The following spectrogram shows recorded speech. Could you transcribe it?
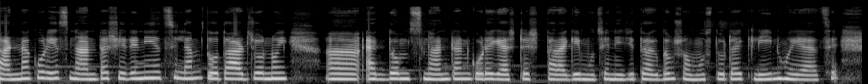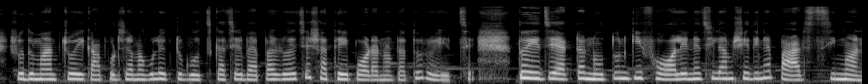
রান্না করে স্নানটা সেরে নিয়েছিলাম, তো তার জন্যই একদম স্নান টান করে গ্যাস গ্যাসটা তার আগে মুছে নিয়েছি, তো একদম সমস্তটাই ক্লিন হয়ে আছে। শুধুমাত্র এই কাপড় জামাগুলো একটু গোছকাছের ব্যাপার রয়েছে, সাথে এই পরানোটা তো রয়েছে। তো এই যে একটা নতুন কি ফল এনেছিলাম সেদিনে? পার্সিমন।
